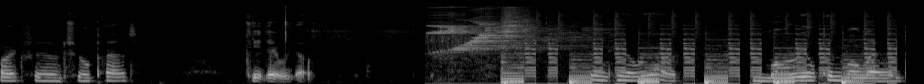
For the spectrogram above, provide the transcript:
Right field show pad. Okay, there we go. And here we are. Mario Pinball Land.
